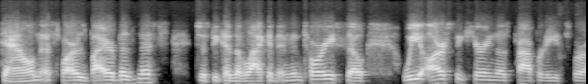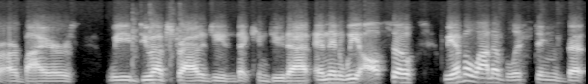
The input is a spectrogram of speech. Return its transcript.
down as far as buyer business just because of lack of inventory. So we are securing those properties for our buyers. We do have strategies that can do that. And then we also we have a lot of listings that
